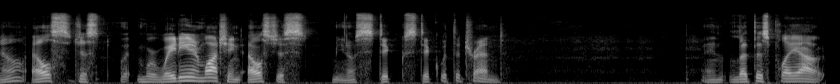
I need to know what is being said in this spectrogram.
you know else just we're waiting and watching else just you know stick stick with the trend. And let this play out.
